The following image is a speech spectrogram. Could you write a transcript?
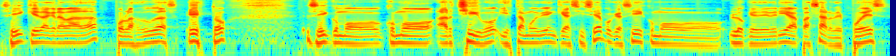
¿sí? Queda grabada, por las dudas, esto, ¿sí? Como, como archivo, y está muy bien que así sea, porque así es como lo que debería pasar. Después,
